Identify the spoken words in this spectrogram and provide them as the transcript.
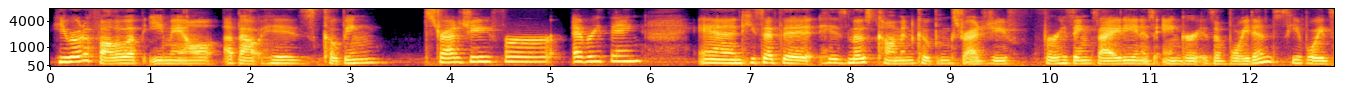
He wrote a follow up email about his coping strategy for everything. And he said that his most common coping strategy for his anxiety and his anger is avoidance. He avoids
